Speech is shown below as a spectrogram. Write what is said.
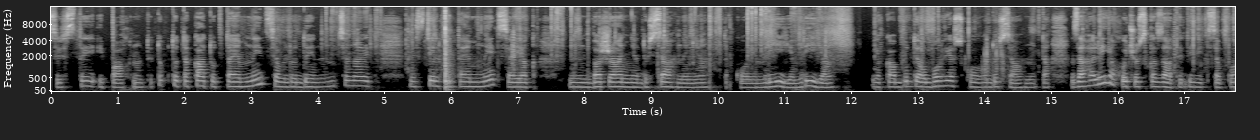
цвісти і пахнути. Тобто така тут таємниця в людини. Ну, це навіть не стільки таємниця, як бажання досягнення такої мрії, мрія, яка буде обов'язково досягнута. Взагалі, я хочу сказати, дивіться, по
